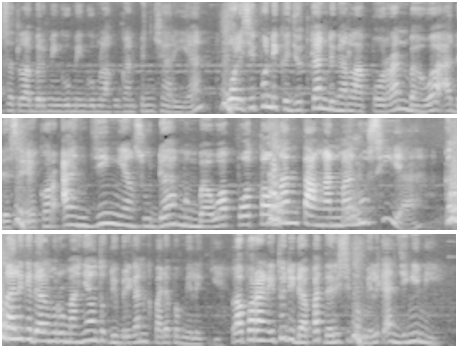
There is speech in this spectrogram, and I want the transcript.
setelah berminggu-minggu melakukan pencarian, polisi pun dikejutkan dengan laporan bahwa ada seekor anjing yang sudah membawa potongan tangan manusia kembali ke dalam rumahnya untuk diberikan kepada pemiliknya. Laporan itu didapat dari si pemilik anjing ini.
